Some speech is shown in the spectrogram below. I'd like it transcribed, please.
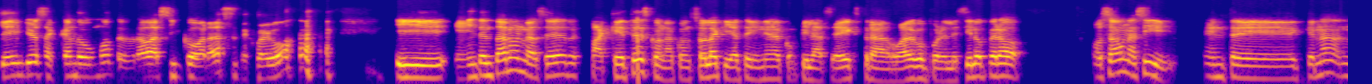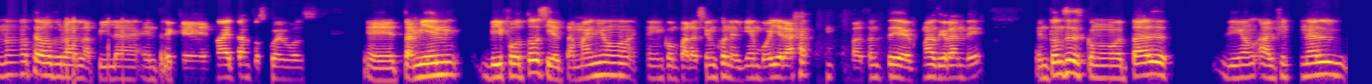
Game Gear sacando humo te duraba cinco horas de juego. y intentaron hacer paquetes con la consola que ya te viniera con pilas extra o algo por el estilo, pero, o sea, aún así, entre que no, no te va a durar la pila, entre que no hay tantos juegos, eh, también vi fotos y el tamaño en comparación con el Game Boy era bastante más grande. Entonces, como tal, digamos, al final,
